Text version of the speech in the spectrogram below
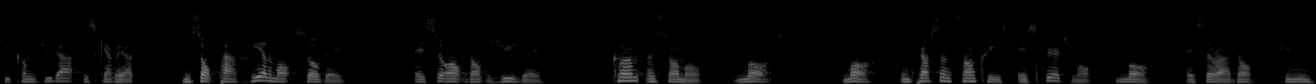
qui, comme Judas Iscariote, ne sont pas réellement sauvés et seront donc jugés comme un serment mort. Mort, une personne sans Christ est spirituellement mort et sera donc punie.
